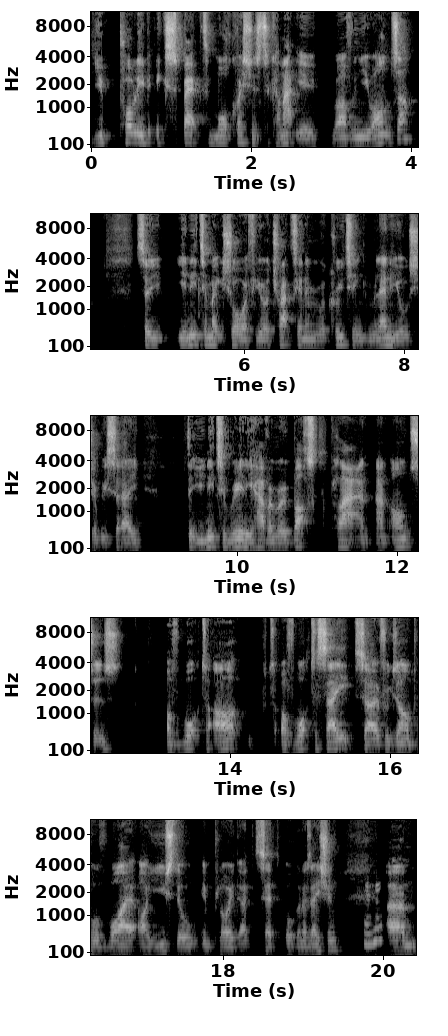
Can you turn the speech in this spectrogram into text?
you probably expect more questions to come at you rather than you answer. So you, you need to make sure if you're attracting and recruiting millennials, should we say, that you need to really have a robust plan and answers of what to art of what to say. So, for example, why are you still employed at said organization? Mm-hmm. Um,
